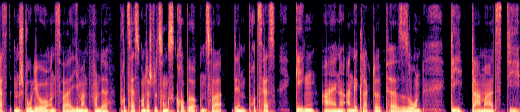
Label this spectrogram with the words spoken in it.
Gast im Studio und zwar jemand von der Prozessunterstützungsgruppe und zwar dem Prozess gegen eine angeklagte Person, die damals die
